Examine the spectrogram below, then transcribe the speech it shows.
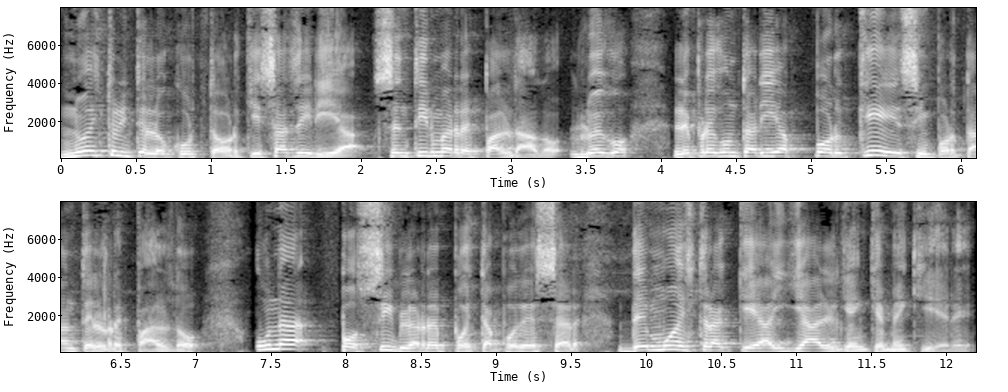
Nuestro interlocutor quizás diría sentirme respaldado. Luego le preguntaría por qué es importante el respaldo. Una posible respuesta puede ser demuestra que hay alguien que me quiere.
